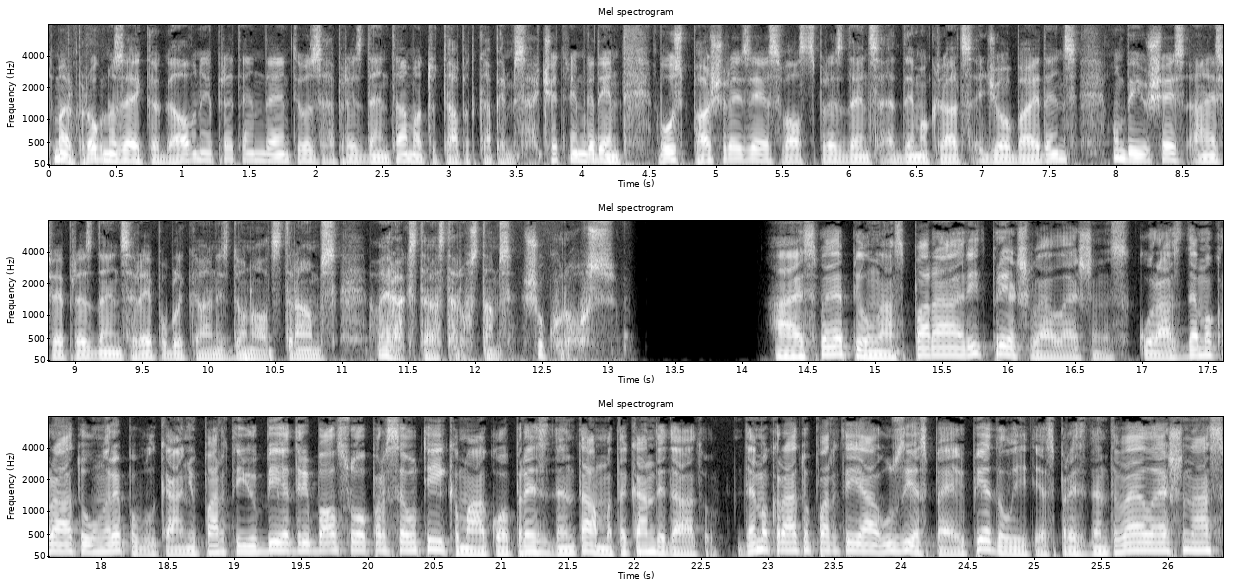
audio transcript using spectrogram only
Tomēr prognozēja, ka galvenie pretendenti uz prezidenta amatu, tāpat kā pirms četriem gadiem, būs pašreizējais valsts prezidents demokrāts Joe Bidenis un bijušais ASV prezidents republikānis Donalds Trumps. Vairāk stāsta Rustams Šukurovs. ASV pilnā sparā rit priekšvēlēšanas, kurās demokrātu un republikāņu partiju biedri balso par sev tīkamāko prezidenta amata kandidātu. Demokrātu partijā uz iespēju piedalīties prezidenta vēlēšanās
